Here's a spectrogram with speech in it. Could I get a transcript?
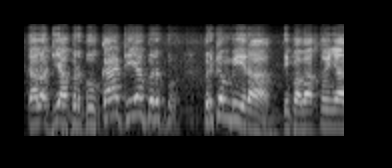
Kalau dia berbuka, dia ber, bergembira. Tiba waktunya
